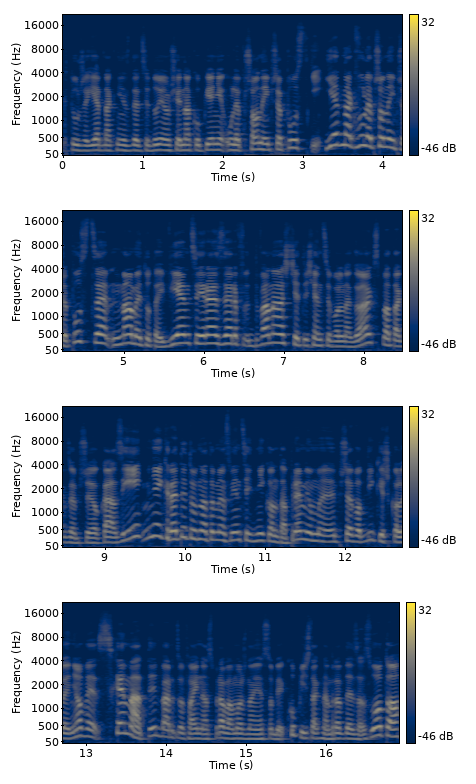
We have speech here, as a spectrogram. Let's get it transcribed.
którzy jednak nie zdecydują się na kupienie ulepszonej przepustki. Jednak w ulepszonej przepustce mamy tutaj więcej rezerw, 12 tysięcy wolnego expa, także przy okazji, mniej kredytów, natomiast więcej dni konta premium, y, przewodniki szkoleniowe, schematy, bardzo fajna sprawa, można je sobie kupić tak naprawdę za złoto,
